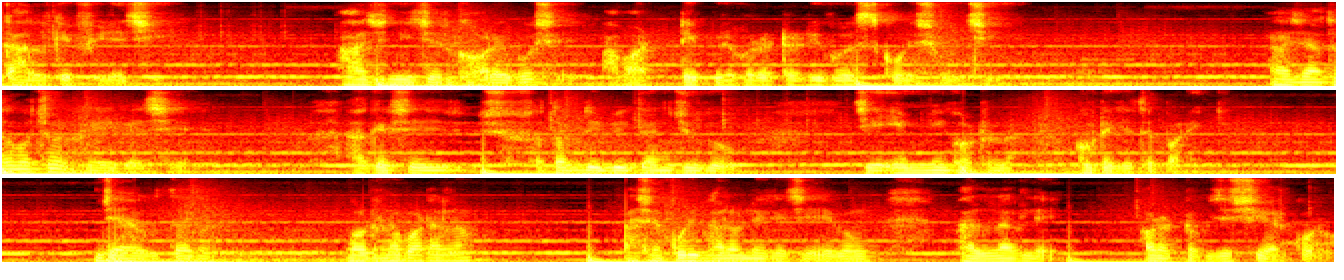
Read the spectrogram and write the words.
কালকে ফিরেছি। আজ নিজের ঘরে বসে আবার টেপ রেকর্ডারটা রিভার্স করে শুনছি। আজ এত বছর হয়ে গেছে। আগে সেই শতাব্দী বিজ্ঞান যুগেও যে এমনি ঘটনা ঘটে যেতে পারে যাই হোক দাদা, ঘটনা পাঠালাম। আশা করি ভালো লেগেছে এবং ভালো লাগলে হঠাৎ টপিজে শেয়ার করো।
